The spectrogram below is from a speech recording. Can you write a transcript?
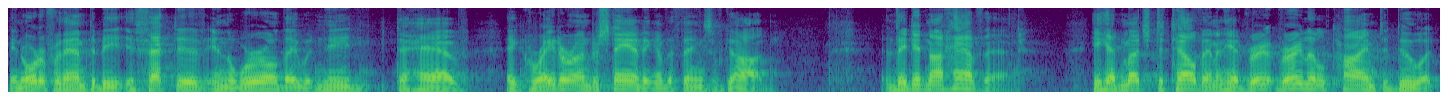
In order for them to be effective in the world, they would need to have a greater understanding of the things of God. They did not have that. He had much to tell them, and he had very, very little time to do it.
